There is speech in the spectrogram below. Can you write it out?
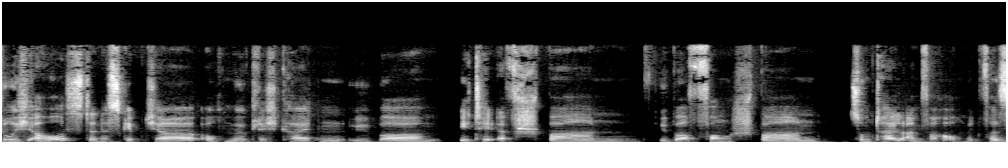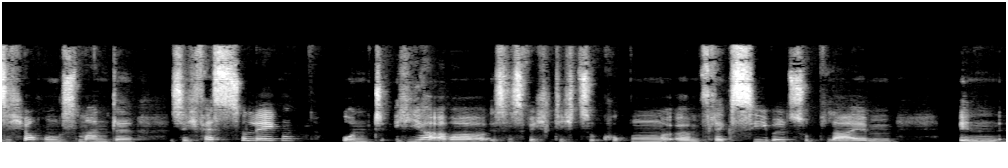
Durchaus, denn es gibt ja auch Möglichkeiten über ETF sparen, über Fonds sparen, zum Teil einfach auch mit Versicherungsmantel sich festzulegen. Und hier aber ist es wichtig zu gucken, ähm, flexibel zu bleiben in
